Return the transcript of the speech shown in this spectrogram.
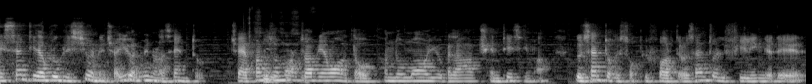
e senti la progressione, cioè io almeno la sento. Cioè, quando Sì, sono morto sì. la prima volta o quando muoio per la centesima, lo sento che sono più forte, lo sento il feeling, de-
